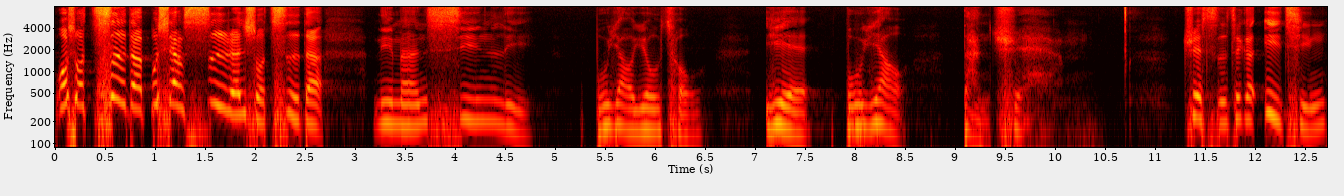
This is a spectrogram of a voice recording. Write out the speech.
我所赐的不像世人所赐的，你们心里不要忧愁，也不要胆怯。”确实，这个疫情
